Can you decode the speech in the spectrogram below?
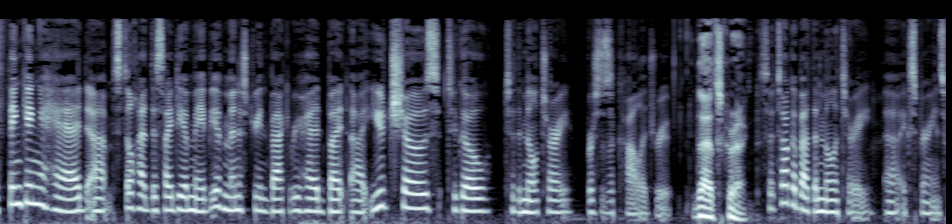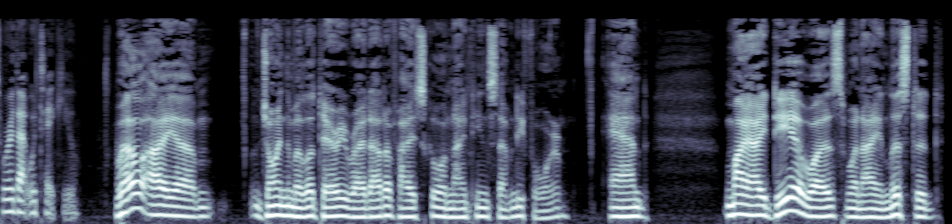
thinking ahead, uh, still had this idea maybe of ministry in the back of your head, but uh, you chose to go to the military versus a college route. That's correct. So, talk about the military uh, experience, where that would take you. Well, I um, joined the military right out of high school in 1974. And my idea was when I enlisted,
